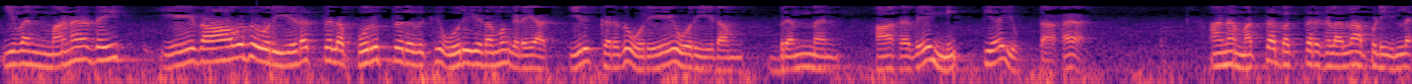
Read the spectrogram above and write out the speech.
இவன் மனதை ஏதாவது ஒரு இடத்துல பொருத்துறதுக்கு ஒரு இடமும் கிடையாது. இருக்கிறது ஒரே ஒரு இடம் பிரம்மன். ஆகவே நித்திய யுக்தக ஆனா மத்த பக்தர்கள் எல்லாம் அப்படி இல்லை.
